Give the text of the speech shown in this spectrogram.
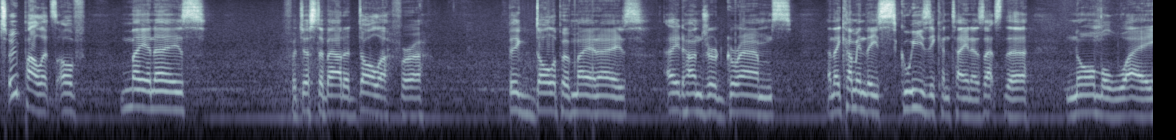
two pallets of mayonnaise for just about a dollar for a big dollop of mayonnaise, 800 grams. And they come in these squeezy containers. That's the normal way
